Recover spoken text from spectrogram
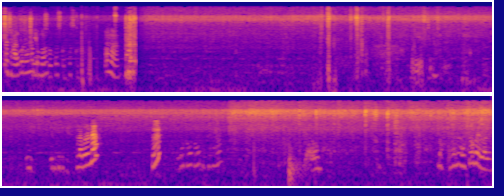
তা ঝাল করব না আমার যাচ্ছে না বলে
